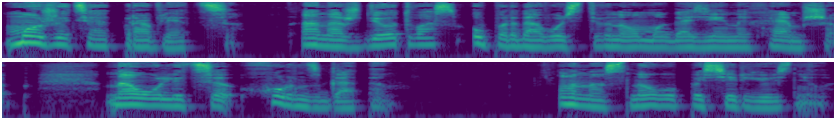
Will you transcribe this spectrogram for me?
Можете отправляться. Она ждет вас у продовольственного магазина «Хэмшеп» на улице Хурнсгаттен». Она снова посерьезнела.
